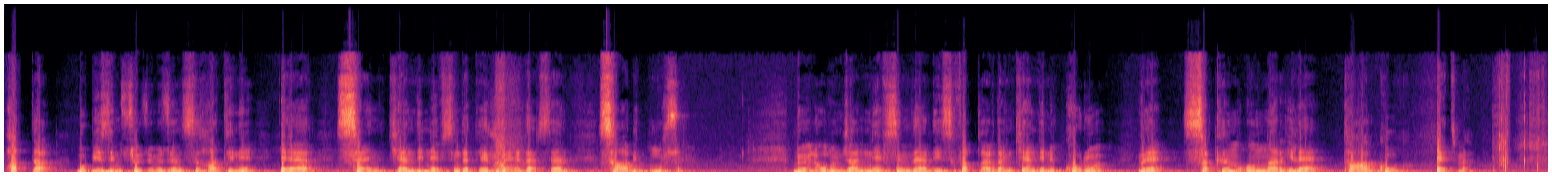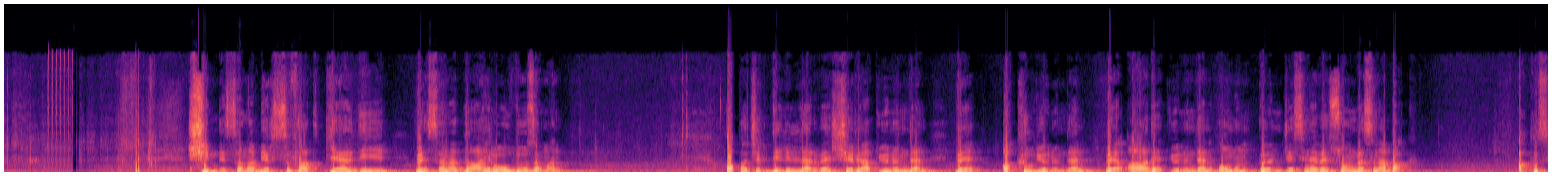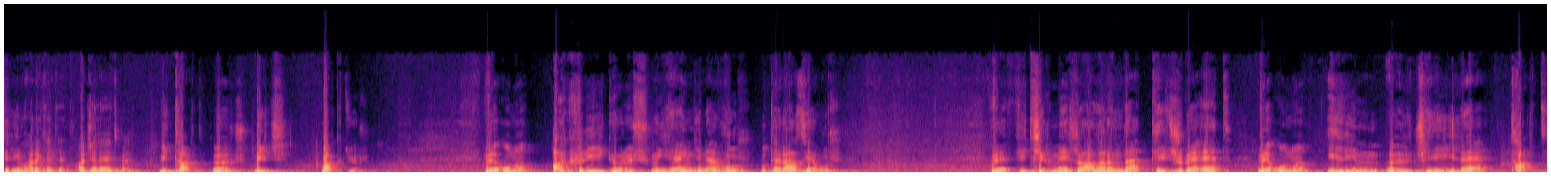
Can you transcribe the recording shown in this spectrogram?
Hatta bu bizim sözümüzün sıhhatini eğer sen kendi nefsinde tecrübe edersen sabit bulursun. Böyle olunca nefsin verdiği sıfatlardan kendini koru ve sakın onlar ile tahakkuk etme. Şimdi sana bir sıfat geldiği ve sana dahil olduğu zaman apaçık deliller ve şeriat yönünden ve akıl yönünden ve adet yönünden onun öncesine ve sonrasına bak. Aklı selim hareket et. Acele etme. Bir tart, ölç, biç. Bak diyor. Ve onu akli görüş mihengine vur. Bu teraziye vur. Ve fikir mecralarında tecrübe et ve onu ilim ölçeği ile tart.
